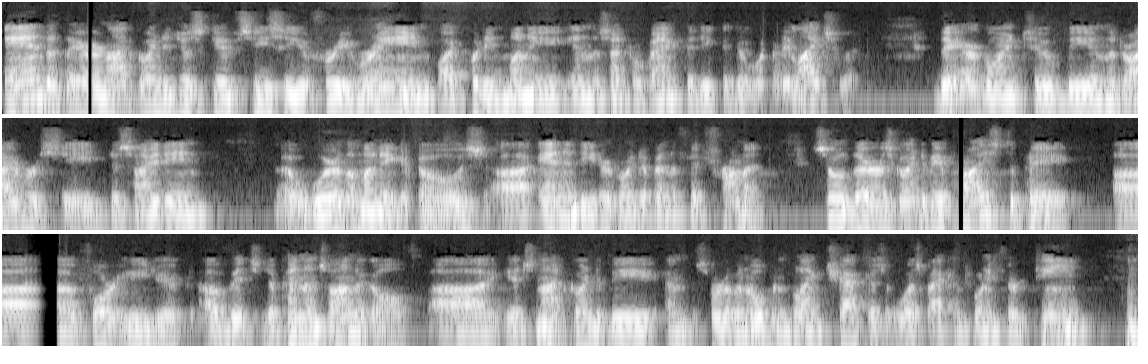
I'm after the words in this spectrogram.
and that they are not going to just give Sisi a free rein by putting money in the central bank that he can do what he likes with. they are going to be in the driver's seat deciding uh, where the money goes uh, and indeed are going to benefit from it. So there is going to be a price to pay uh, for Egypt of its dependence on the Gulf. Uh, it's not going to be an, sort of an open blank check as it was back in 2013 hmm.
